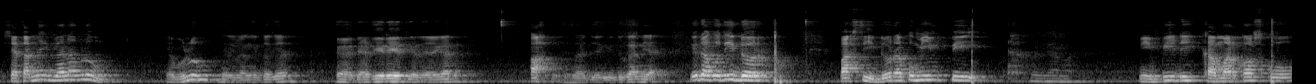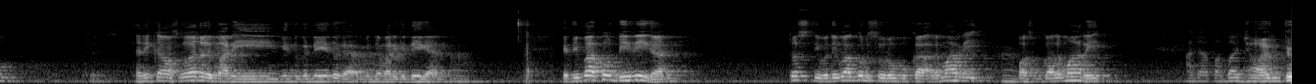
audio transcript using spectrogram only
setannya gimana belum? Ya belum dia bilang gitu kan. Ya hati rit gitu ya kan. Ah biasa aja gitu kan ya. Ya udah aku tidur pas tidur aku mimpi. Mimpi di kamar kosku. Jadi kamar kosku ada lemari pintu gede itu kan lemari gede kan. Tiba-tiba aku diri kan. Terus tiba-tiba aku disuruh buka lemari. Pas buka lemari Ada apa baju? hantu.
